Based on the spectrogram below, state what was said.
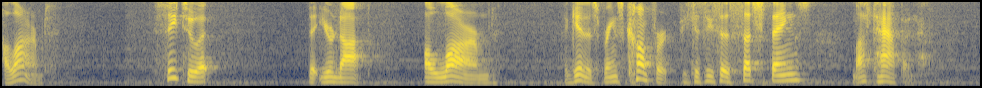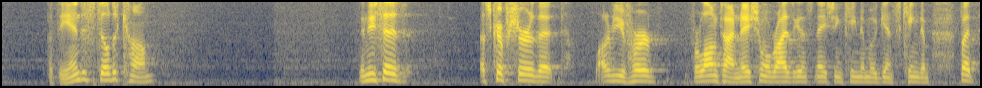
Alarmed. See to it that you're not alarmed. Again, this brings comfort because he says such things must happen. But the end is still to come. Then he says a scripture that a lot of you have heard for a long time nation will rise against nation, kingdom against kingdom. But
